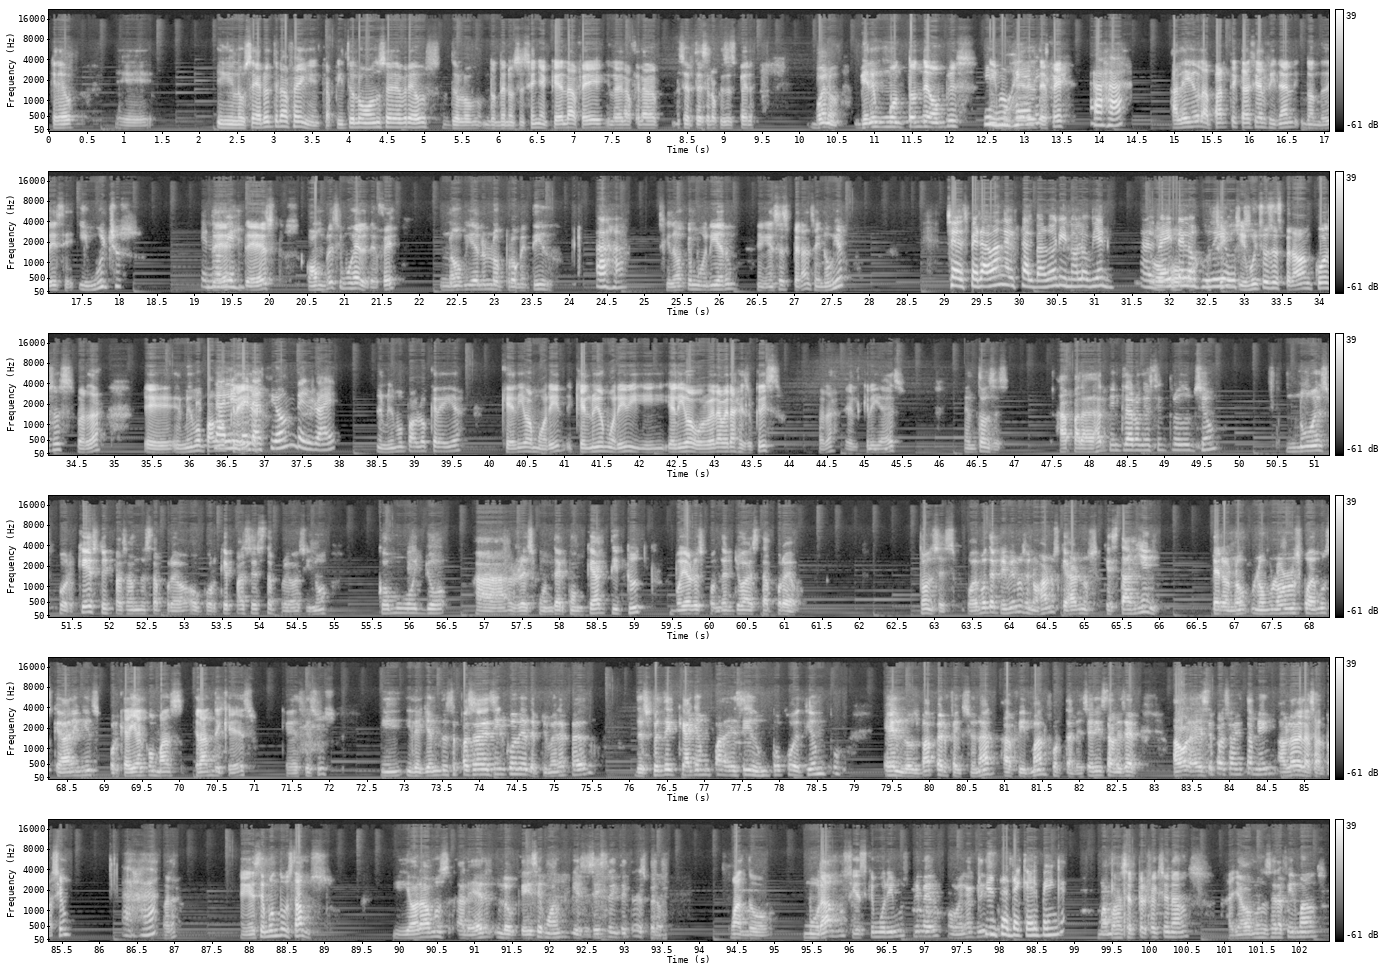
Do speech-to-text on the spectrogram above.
creo, eh, en los héroes de la fe, en el capítulo 11 de Hebreos, donde nos enseña qué es la fe, la, la fe, la certeza de lo que se espera. Bueno, vienen un montón de hombres y, mujeres, de fe. Ajá. Ha leído la parte casi al final donde dice, y muchos de, estos hombres y mujeres de fe no vieron lo prometido, Ajá. sino que murieron en esa esperanza y no vieron. Se esperaban al Salvador y no lo vieron al rey de los judíos. y muchos esperaban cosas, ¿verdad? Eh, el mismo Pablo La liberación de Israel. El mismo Pablo creía que él iba a morir, que él no iba a morir y, él iba a volver a ver a Jesucristo, ¿verdad? Él creía eso. Entonces, para dejar bien claro en esta introducción, no es por qué estoy pasando esta prueba o por qué pasé esta prueba, sino cómo voy yo a responder, con qué actitud voy a responder yo a esta prueba. Entonces, podemos deprimirnos, enojarnos, quejarnos, que está bien, pero no, no, nos podemos quedar en eso, porque hay algo más grande que eso, que es Jesús. Y, leyendo este pasaje de cinco días de Primera Pedro, después de que hayan padecido un poco de tiempo, Él los va a perfeccionar, afirmar, fortalecer y establecer. Ahora, este pasaje también habla de la salvación. Ajá. ¿verdad? En este mundo estamos, y ahora vamos a leer lo que dice Juan 16:33, pero cuando muramos, si es que murimos primero, o venga Cristo. Antes de que Él venga. Vamos a ser perfeccionados, allá vamos a ser afirmados,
